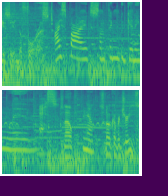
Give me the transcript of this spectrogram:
is in the forest. I spy something beginning with S. Snow. No. Snow-covered trees.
